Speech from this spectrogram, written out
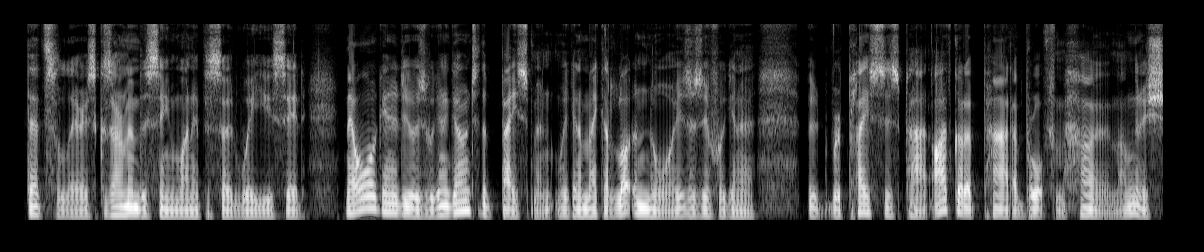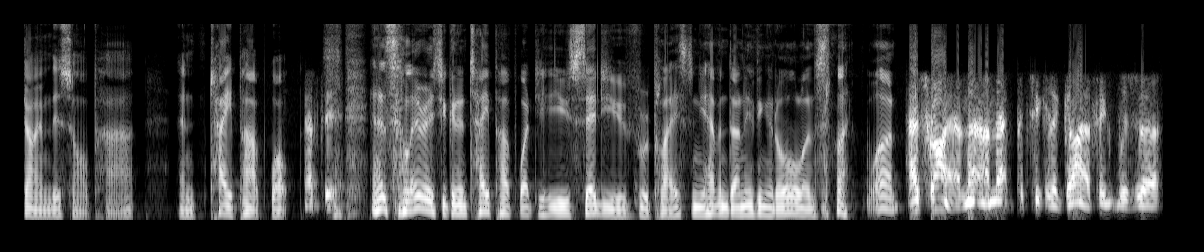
That's hilarious because I remember seeing one episode where you said, Now, all we're going to do is we're going to go into the basement, we're going to make a lot of noise as if we're going to uh, replace this part. I've got a part I brought from home. I'm going to show him this old part and tape up what. That's it. And it's hilarious. You're going to tape up what you, you said you've replaced and you haven't done anything at all. And it's like, what? That's right. And that, and that particular guy, I think, was a,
